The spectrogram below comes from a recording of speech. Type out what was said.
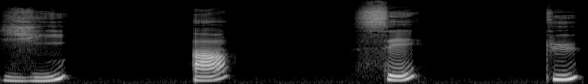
J A C Q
